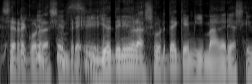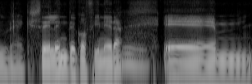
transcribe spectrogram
se recuerda siempre. Y yo he tenido la suerte que mi madre ha sido una excelente cocinera. Mm. Em,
